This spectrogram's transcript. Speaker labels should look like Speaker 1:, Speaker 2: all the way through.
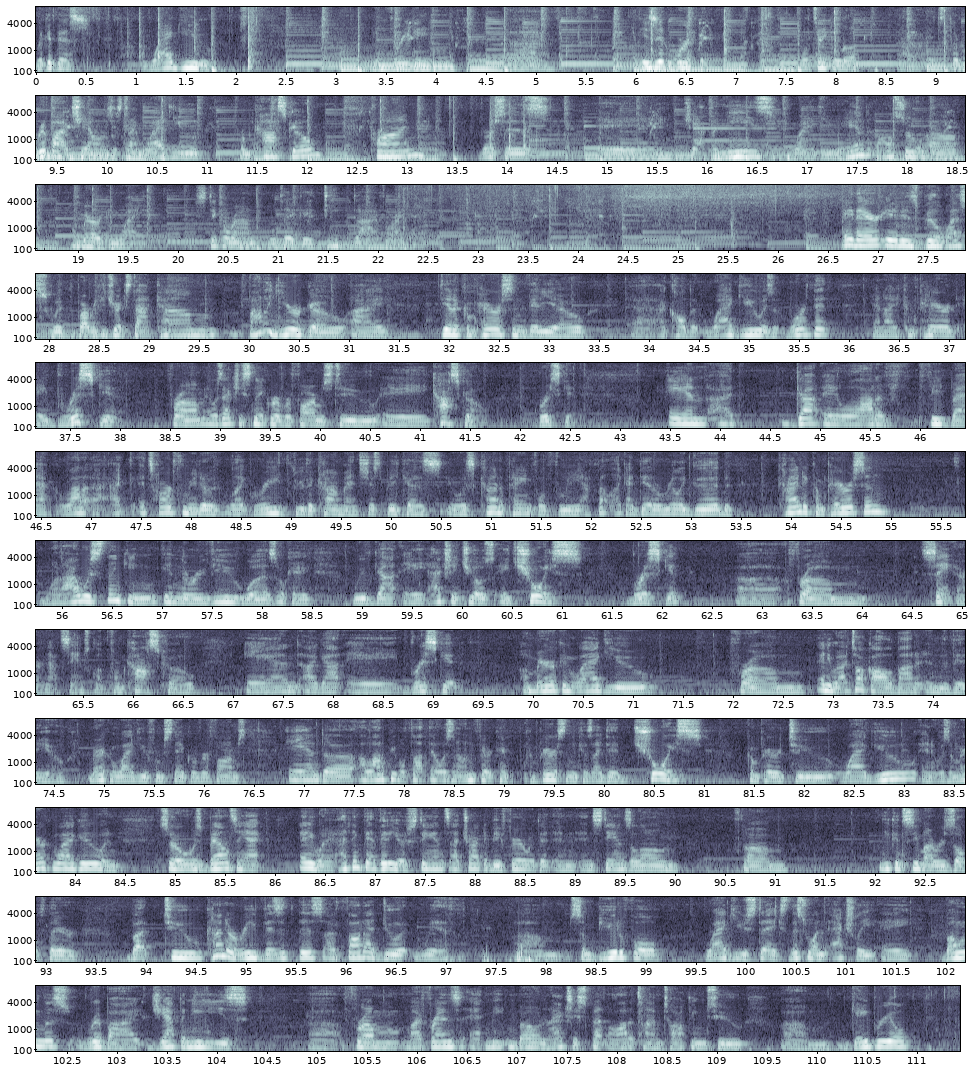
Speaker 1: Look at this Wagyu in 3D. Uh, is it worth it? We'll take a look. Uh, it's the ribeye challenge this time. Wagyu from Costco Prime versus a Japanese Wagyu and also uh, American Wagyu. Stick around. We'll take a deep dive right now. Hey there, it is Bill West with barbecuetricks.com. About a year ago, I did a comparison video. Uh, I called it Wagyu, is it worth it? And I compared a brisket from, it was actually Snake River Farms, to a Costco brisket. And I got a lot of feedback, a lot of, I, it's hard for me to like read through the comments just because it was kind of painful for me. I felt like I did a really good kind of comparison what I was thinking in the review was, okay, we've got a, actually chose a choice brisket uh, from, Sam, or not Sam's Club, from Costco, and I got a brisket American Wagyu from, anyway, I talk all about it in the video, American Wagyu from Snake River Farms. And uh, a lot of people thought that was an unfair com comparison because I did choice compared to Wagyu, and it was American Wagyu, and so it was a balancing act. Anyway, I think that video stands, I tried to be fair with it and, and stands alone. Um, you can see my results there. But to kind of revisit this, I thought I'd do it with um, some beautiful Wagyu steaks. This one actually a boneless ribeye, Japanese, uh, from my friends at Meat and Bone. And I actually spent a lot of time talking to um, Gabriel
